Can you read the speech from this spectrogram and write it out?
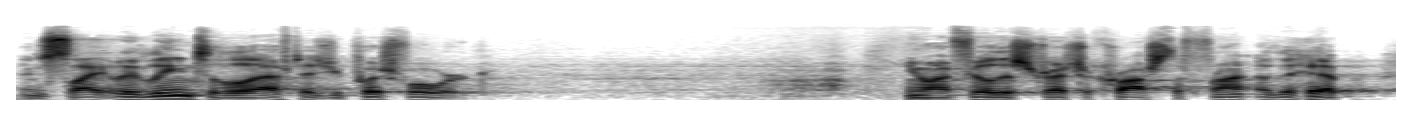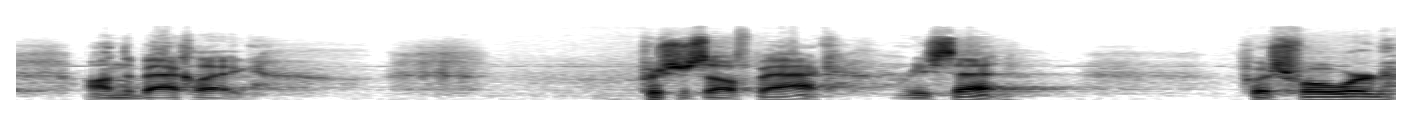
and slightly lean to the left as you push forward. You want to feel this stretch across the front of the hip on the back leg. Push yourself back, reset, push forward,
